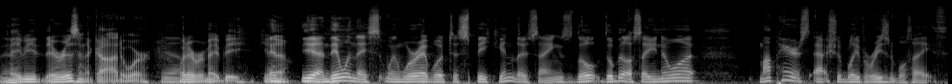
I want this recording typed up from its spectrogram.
Maybe there isn't a God or whatever it may be. You and, know, Yeah, and then when they when we're able to speak into those things, they'll they'll be able to say, you know what, my parents actually believe a reasonable faith.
